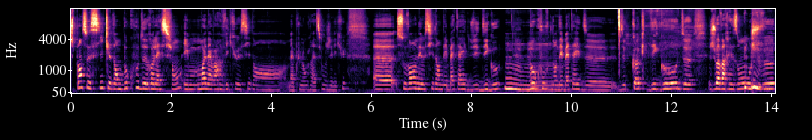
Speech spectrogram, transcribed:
Je pense aussi que dans beaucoup de relations, et moi d'avoir vécu aussi dans ma plus longue relation que j'ai vécue, euh, souvent on est aussi dans des batailles d'ego, Hmm. beaucoup dans des batailles de, de coq, d'ego, de je veux avoir raison, ou je veux,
